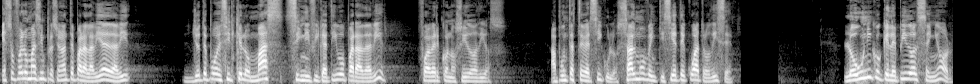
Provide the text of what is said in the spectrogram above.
eso fue lo más impresionante para la vida de David. Yo te puedo decir que lo más significativo para David fue haber conocido a Dios. Apunta este versículo. Salmo 27.4 dice, lo único que le pido al Señor,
